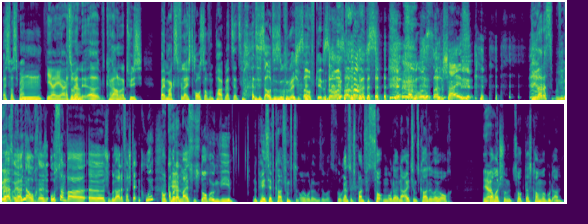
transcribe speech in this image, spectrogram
Weißt du, was ich meine? Mhm. Ja, ja, also, klar. wenn, äh, keine Ahnung, natürlich bei Max vielleicht draußen auf dem Parkplatz jetzt mal das Auto suchen, welches aufgeht, ist noch was anderes. An So Ostern. ein Scheiß. Wie war das? Wie war Ja, das bei dir? auch, äh, Ostern war äh, Schokolade verstecken cool, Okay. aber dann meistens noch irgendwie eine Paysafe-Card 15 Euro oder irgendwie sowas. So ganz entspannt fürs Zocken oder eine iTunes-Karte, weil wir auch ja. damals schon gezockt, das kam immer gut an.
